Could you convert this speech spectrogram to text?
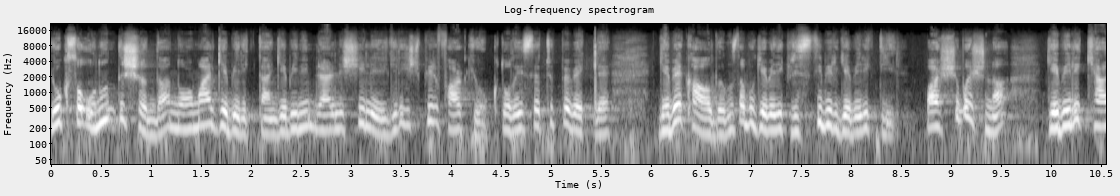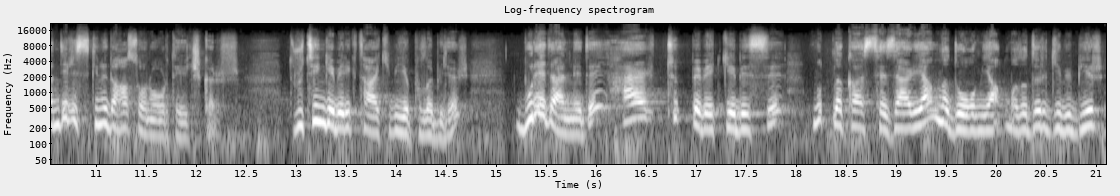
Yoksa onun dışında normal gebelikten gebenin ilerleyişiyle ilgili hiçbir fark yok. Dolayısıyla tüp bebekle gebe kaldığımızda bu gebelik riskli bir gebelik değil. Başlı başına gebelik kendi riskini daha sonra ortaya çıkarır rutin gebelik takibi yapılabilir. Bu nedenle de her tüp bebek gebesi mutlaka sezeryanla doğum yapmalıdır gibi bir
